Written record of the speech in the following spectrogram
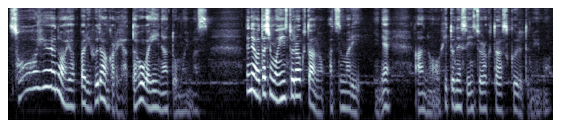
そういうのはやっぱり普段からやった方がいいなと思います。でね私もインストラクターの集まりにねあのフィットネスインストラクタースクールというのにも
